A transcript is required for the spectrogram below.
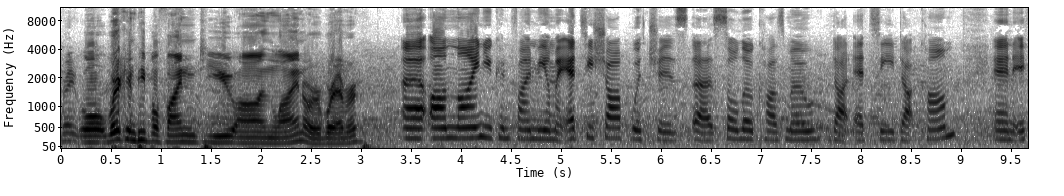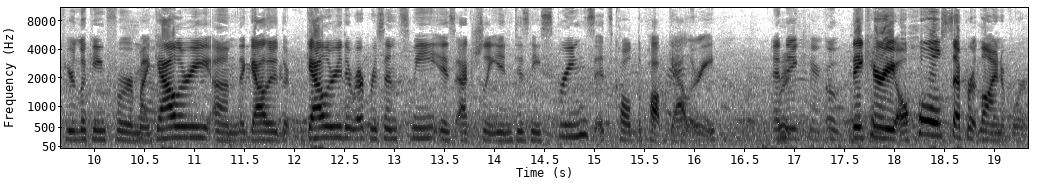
Great. Well, where can people find you online or wherever? Uh, online, you can find me on my Etsy shop, which is uh, solocosmo.etsy.com. And if you're looking for my gallery, um, the gallery the gallery that represents me is actually in Disney Springs. It's called the Pop Gallery, and they car- oh, they carry a whole separate line of work.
